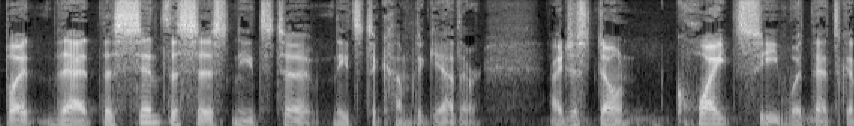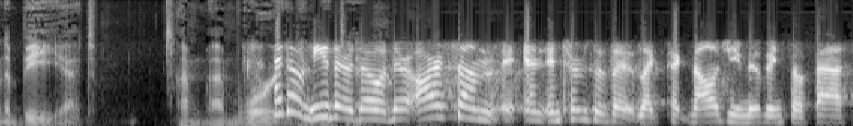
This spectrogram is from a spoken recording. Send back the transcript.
but that the synthesis needs to needs to come together. I just don't quite see what that's going to be yet. I'm, I'm worried. I don't either, though. There are some, in, in terms of the like technology moving so fast.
